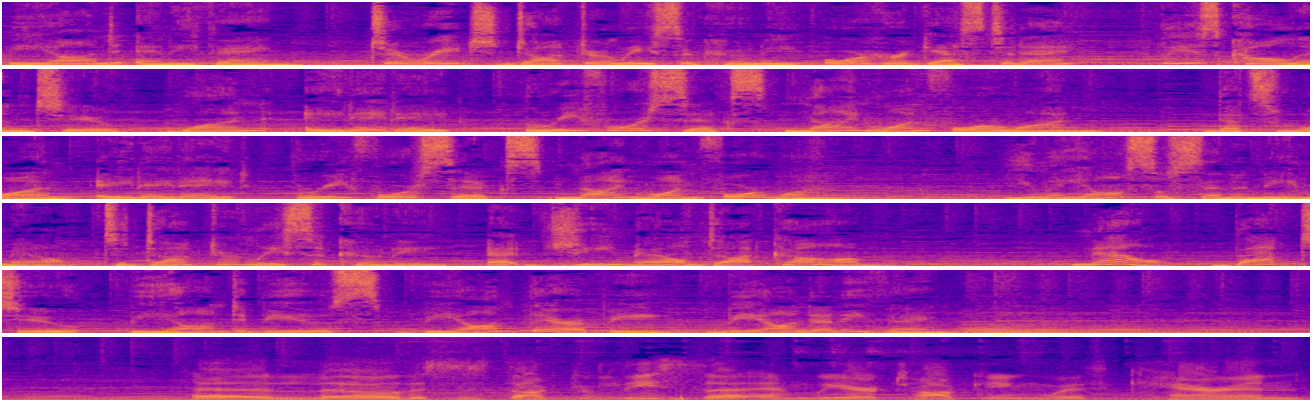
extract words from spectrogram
Beyond Anything. To reach Dr. Lisa Cooney or her guest today, please call into 1 888 346 9141. That's 1 888 346 9141. You may also send an email to drlisacooney at gmail.com. Now, back to Beyond Abuse, Beyond Therapy, Beyond Anything. Hello, this is Dr. Lisa, and we are talking with Karen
